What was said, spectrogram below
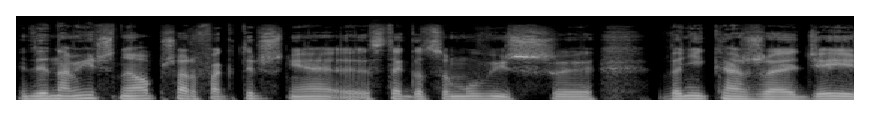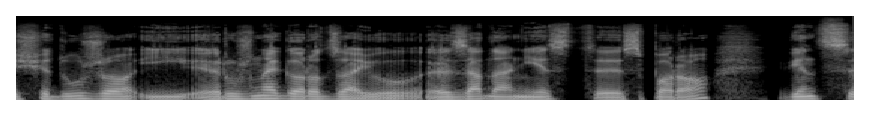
Dynamiczny obszar faktycznie e, z tego, co mówisz, y, wynika, że dzieje się dużo i różnego rodzaju e, zadań jest e, sporo, więc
